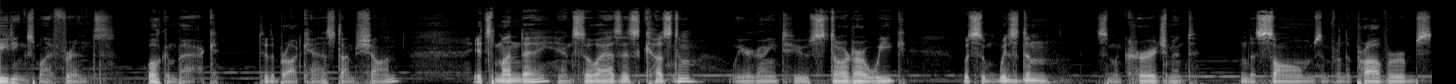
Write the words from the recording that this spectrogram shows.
Greetings, my friends. Welcome back to the broadcast. I'm Shawn. It's Monday, and so as is custom, we are going to start our week with some wisdom, some encouragement from the Psalms and from the Proverbs.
